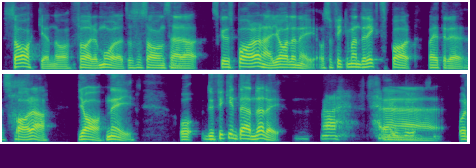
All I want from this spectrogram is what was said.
saken, då, föremålet. Och så sa hon så här, ska du spara den här, ja eller nej? Och så fick man direkt spar, vad heter det, svara ja, nej. Och du fick inte ändra dig. Nej. Eh, och,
